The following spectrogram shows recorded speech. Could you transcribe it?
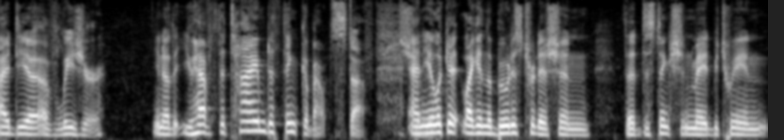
idea of leisure you know that you have the time to think about stuff. And you look at like in the buddhist tradition the distinction made between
